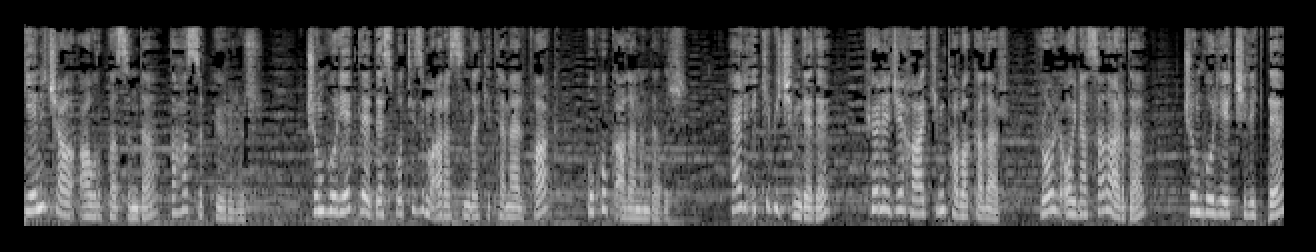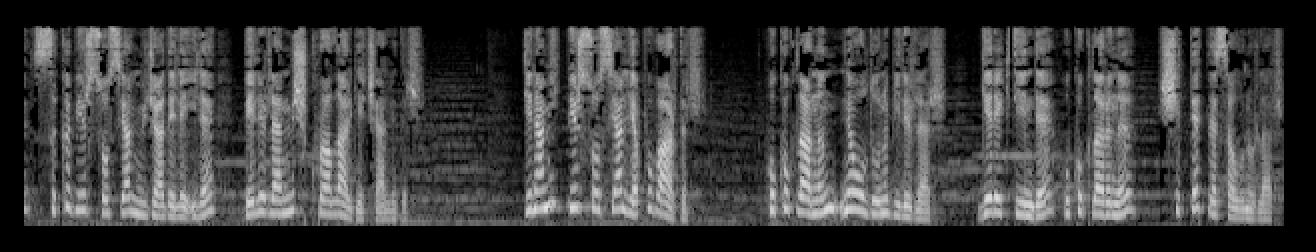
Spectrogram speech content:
Yeni Çağ Avrupa'sında daha sık görülür. Cumhuriyetle despotizm arasındaki temel fark hukuk alanındadır. Her iki biçimde de köleci hakim tabakalar rol oynasalar da cumhuriyetçilikte sıkı bir sosyal mücadele ile belirlenmiş kurallar geçerlidir. Dinamik bir sosyal yapı vardır. Hukuklarının ne olduğunu bilirler. Gerektiğinde hukuklarını şiddetle savunurlar.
